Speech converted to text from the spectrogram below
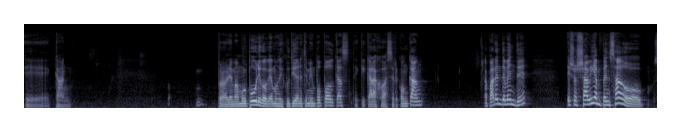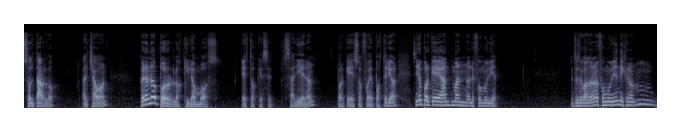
eh, Kang. Problema muy público que hemos discutido en este mismo podcast de qué carajo hacer con Kang. Aparentemente, ellos ya habían pensado soltarlo al chabón, pero no por los quilombos estos que se salieron, porque eso fue posterior, sino porque Ant-Man no le fue muy bien. Entonces cuando no le fue muy bien dijeron, mm,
